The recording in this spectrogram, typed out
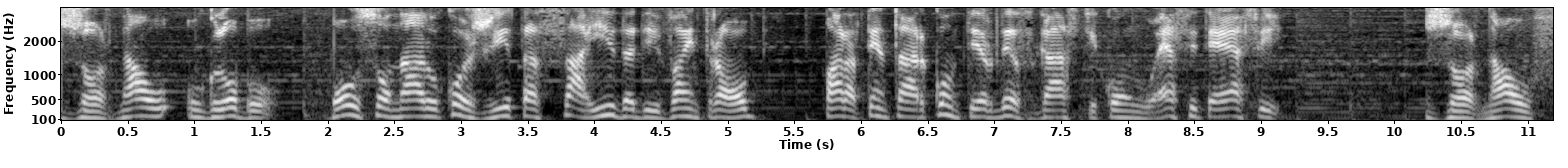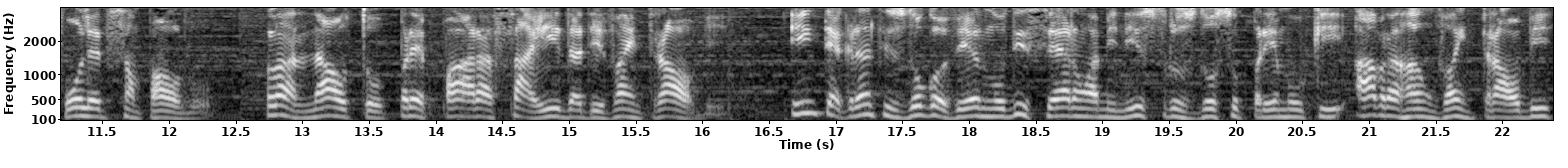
Jornal O Globo. Bolsonaro cogita saída de Weintraub para tentar conter desgaste com o STF. Jornal Folha de São Paulo. Planalto prepara a saída de Weintraub. Integrantes do governo disseram a ministros do Supremo que Abraham Weintraub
